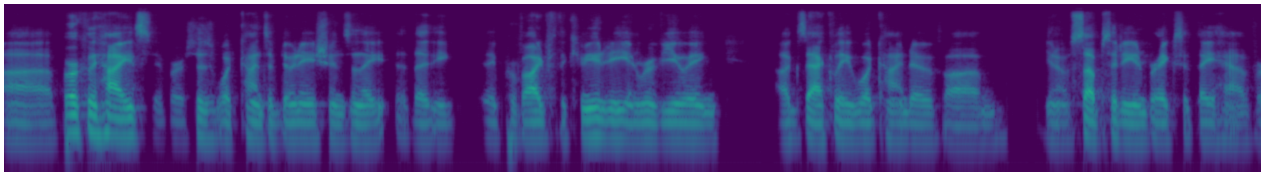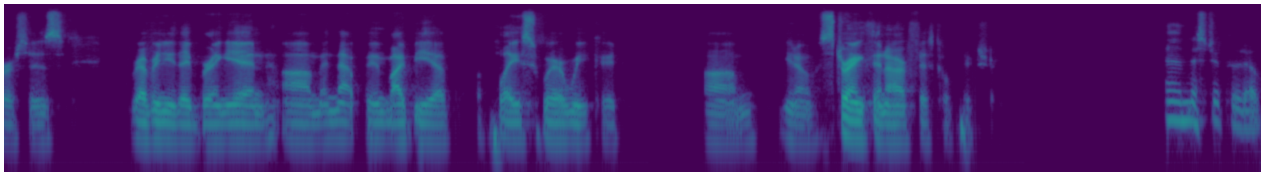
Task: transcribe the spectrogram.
uh, Berkeley Heights versus what kinds of donations and they, they, they provide for the community and reviewing exactly what kind of um, you know subsidy and breaks that they have versus revenue they bring in. Um, and that might be a, a, place where we could um, you know strengthen our fiscal picture. And Mr. Couto.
